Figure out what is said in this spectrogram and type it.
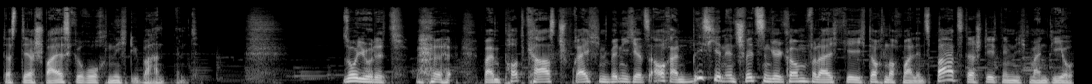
dass der Schweißgeruch nicht überhand nimmt. So, Judith, beim Podcast sprechen bin ich jetzt auch ein bisschen ins Schwitzen gekommen. Vielleicht gehe ich doch nochmal ins Bad. Da steht nämlich mein Deo.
